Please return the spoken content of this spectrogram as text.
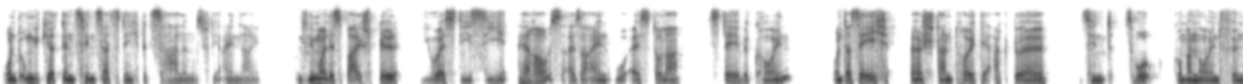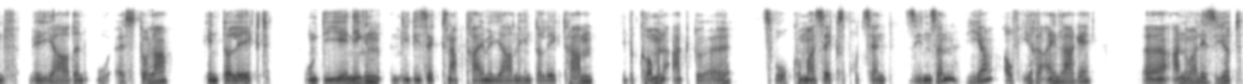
und umgekehrt den Zinssatz, den ich bezahlen muss für die Einlage. Und ich nehme mal das Beispiel USDC heraus, also ein US-Dollar Stablecoin. Und da sehe ich, äh, Stand heute aktuell sind 2,95 Milliarden US-Dollar hinterlegt. Und diejenigen, die diese knapp drei Milliarden hinterlegt haben, die bekommen aktuell 2,6 Prozent Zinsen hier auf ihre Einlage äh, annualisiert.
